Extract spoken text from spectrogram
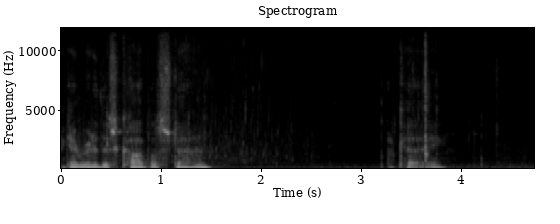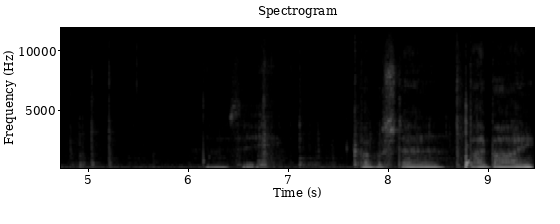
I get rid of this cobblestone. Okay. Let's see. Cobblestone. Bye-bye.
